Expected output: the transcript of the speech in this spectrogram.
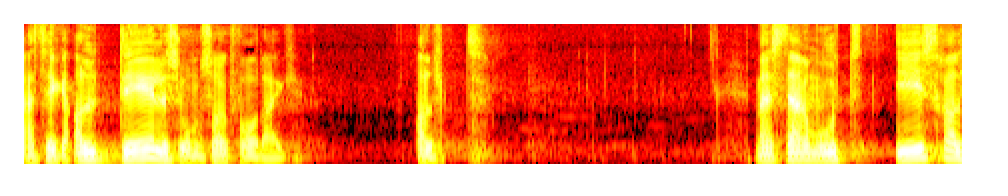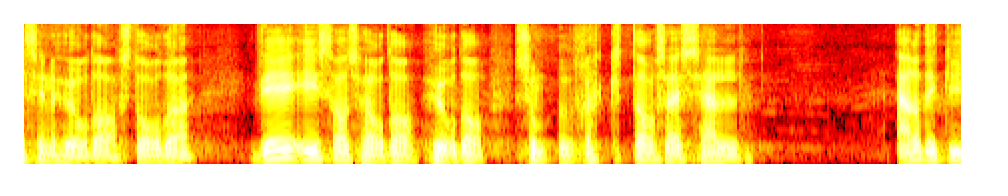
Jeg tar aldeles omsorg for deg alt. Mens derimot Israels sine hyrder står det ved Israels hyrder, hyrder som røkter seg selv. Er det ikke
